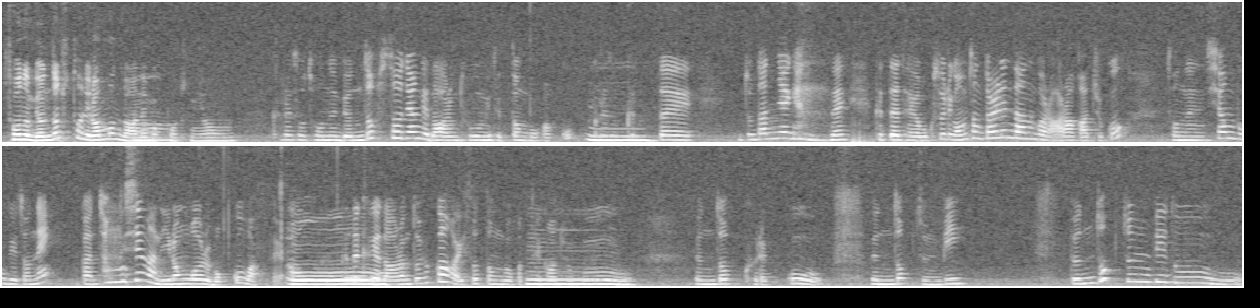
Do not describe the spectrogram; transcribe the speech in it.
저는 면접 스터디를 한 번도 안 어. 해봤거든요. 그래서 저는 면접 스터디 한 게 나름 도움이 됐던 것 같고 그래서 음. 그때 좀 딴 얘기인데 그때 제가 목소리가 엄청 떨린다는 걸 알아가지고 저는 시험 보기 전에 약간 청심환 이런 거를 먹고 봤어요. 오. 근데 그게 나름 또 효과가 있었던 것 같아가지고 음. 면접 그랬고 면접 준비 면접 준비도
